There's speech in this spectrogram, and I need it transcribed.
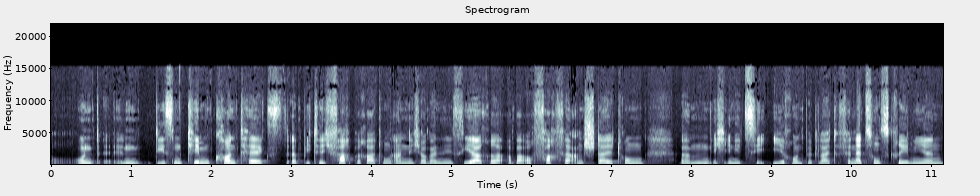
und in diesem Themenkontext äh, biete ich Fachberatung an. Ich organisiere aber auch Fachveranstaltungen. Ähm, ich initiiere und begleite Vernetzungsgremien.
